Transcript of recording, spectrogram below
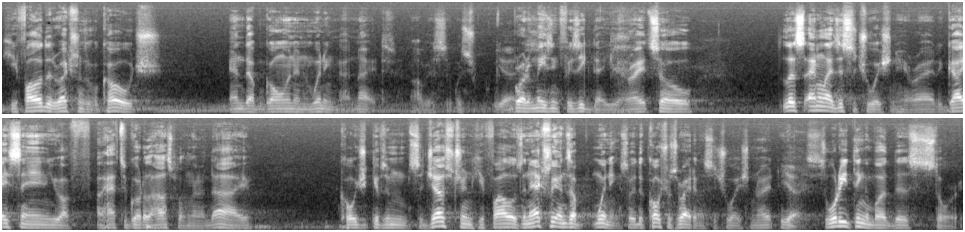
He followed the directions of a coach, ended up going and winning that night, obviously, which Yes. brought amazing physique that year, right? So let's analyze this situation here, right? The guy's saying, "You have, I have to go to the hospital. I'm going to die." Coach gives him suggestion. He follows and actually ends up winning. So the coach was right in the situation, right? Yes. So what do you think about this story?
